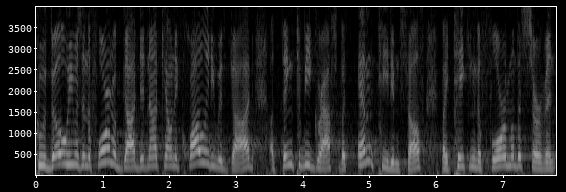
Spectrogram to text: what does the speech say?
who though he was in the form of god did not count equality with god a thing to be grasped but emptied himself by taking the form of a servant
